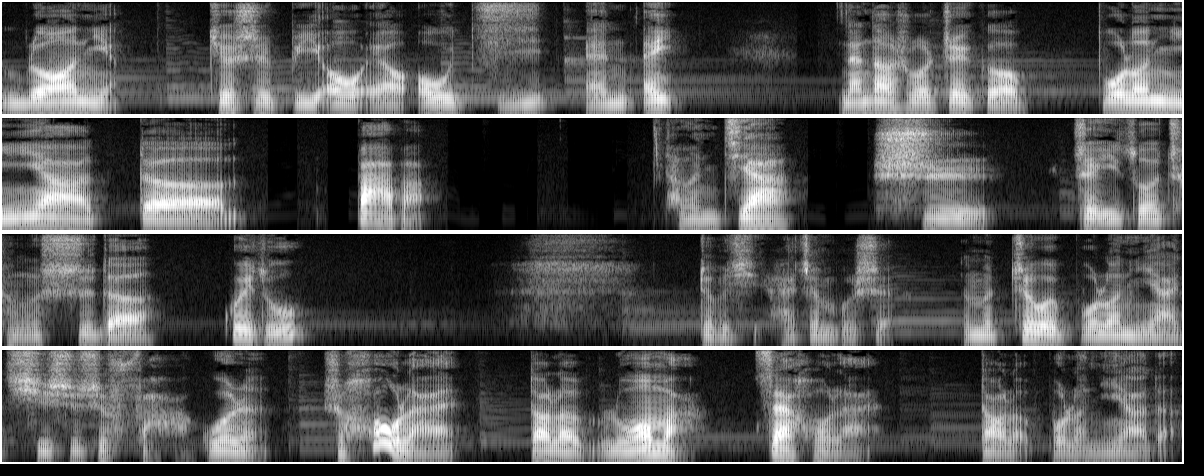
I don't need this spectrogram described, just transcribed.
Bologna，就是 B O L O G N A。难道说这个波罗尼亚的爸爸，他们家是这一座城市的贵族？对不起，还真不是。那么这位博罗尼亚其实是法国人，是后来到了罗马，再后来到了波罗尼亚的。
